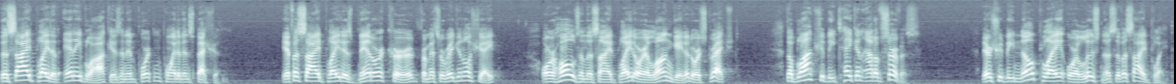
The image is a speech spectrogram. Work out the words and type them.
The side plate of any block is an important point of inspection. If a side plate is bent or curved from its original shape, or holes in the side plate are elongated or stretched, the block should be taken out of service. There should be no play or looseness of a side plate.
